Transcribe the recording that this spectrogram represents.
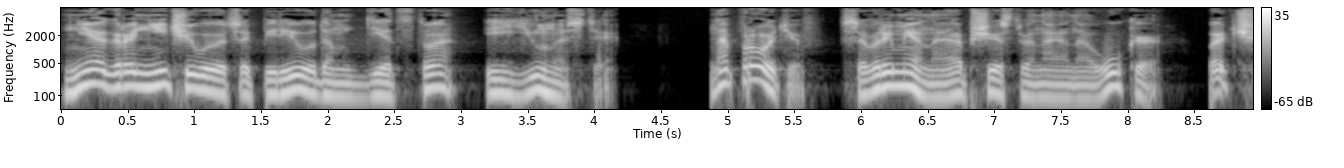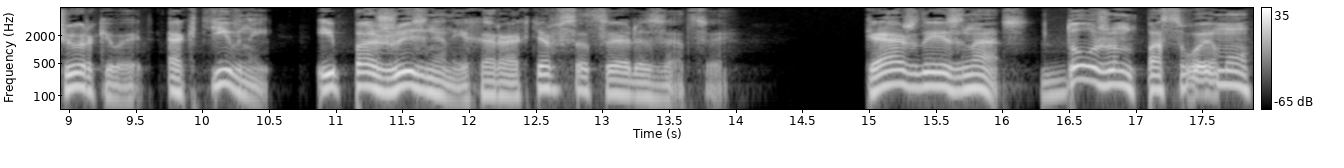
не ограничиваются периодом детства и юности. Напротив, Современная общественная наука подчеркивает активный и пожизненный характер социализации. Каждый из нас должен по-своему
